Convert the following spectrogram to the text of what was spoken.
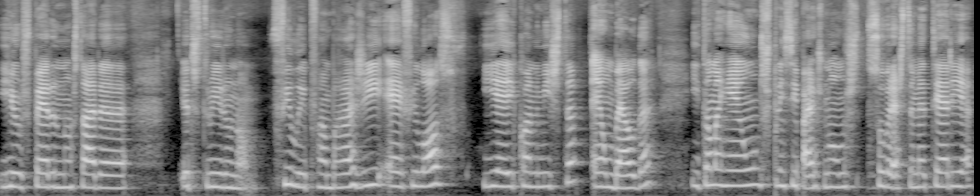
E eu espero não estar a, a destruir o nome. Philippe Van Paragi é filósofo e é economista, é um belga e também é um dos principais nomes sobre esta matéria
